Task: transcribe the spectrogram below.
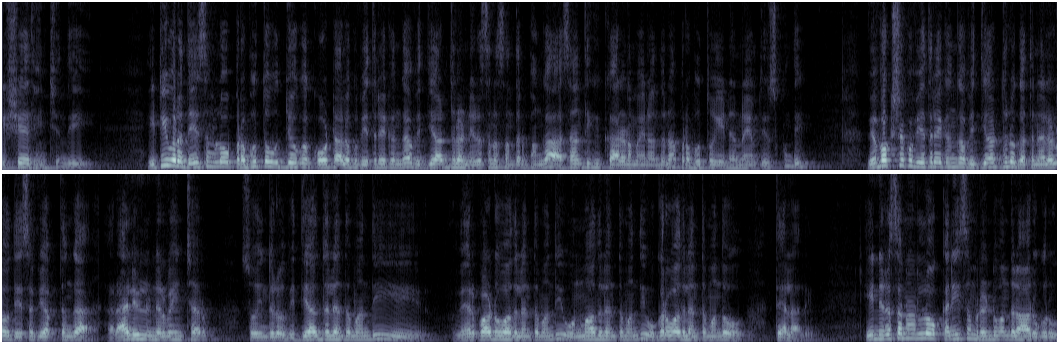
నిషేధించింది. ఇటీవల దేశంలో ప్రభుత్వ ఉద్యోగ కోటాలకు వ్యతిరేకంగా విద్యార్థుల నిరసన సందర్భంగా అశాంతికి కారణమైనందున ప్రభుత్వం ఈ నిర్ణయం తీసుకుంది. వివక్షకు వ్యతిరేకంగా విద్యార్థులు గత నెలలో దేశవ్యాప్తంగా ర్యాలీలు నిర్వహించారు. సో ఇందులో విద్యార్థులు ఎంతమంది వేర్పాటువాదులు ఎంతమంది ఉన్మాదులు ఎంతమంది ఉగ్రవాదులు ఎంతమందో తేలాలి. ఈ నిరసనల్లో కనీసం రెండు వందల ఆరుగురు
